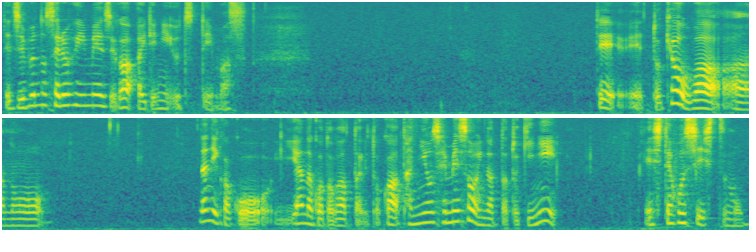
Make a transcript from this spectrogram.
で自分のセルフイメージが相手に映っています。で、えっと、今日はあの何かこう嫌なことがあったりとか他人を責めそうになった時にしてほしい質問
